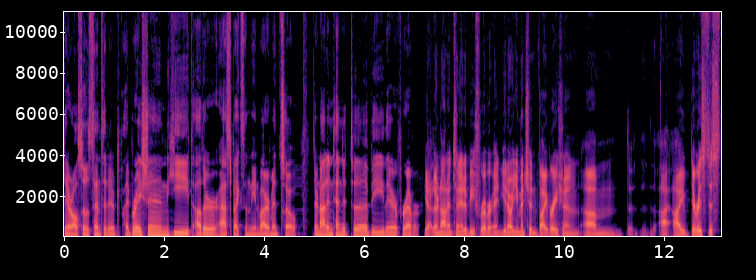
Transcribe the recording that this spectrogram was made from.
they're also sensitive to vibration, heat, other aspects in the environment. So they're not intended to be there forever. Yeah, they're not intended to be forever. And you know, you mentioned vibration. Um, I, I there is this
